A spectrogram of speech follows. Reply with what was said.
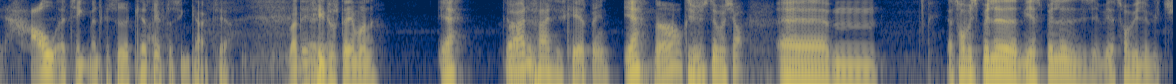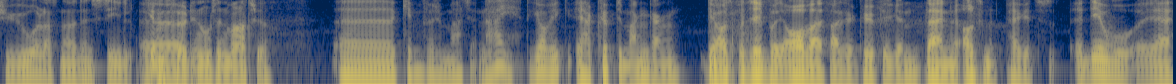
et hav af ting, man skal sidde og kaste ja. efter sin karakter. Var det et hit hos damerne? Ja, det var det faktisk. Chaos Bane? Ja, Nå, okay. okay. de synes, det var sjovt. Øhm, jeg tror, vi spillede, vi har spillet, jeg tror, vi er level 20 eller sådan noget i den stil. Gennemførte de nogensinde Martyr? Øh, gennemførte vi Martin? Nej, det gjorde vi ikke. Jeg har købt det mange gange. Det er også på tilbud. Jeg overvejede faktisk at købe det igen. Der er en Ultimate Package. Øh, Det er jo, ja,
